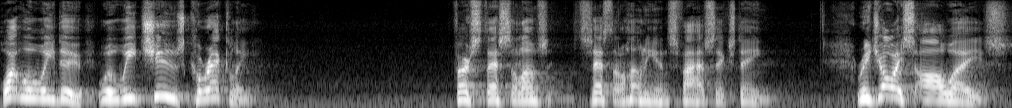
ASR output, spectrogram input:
What will we do? Will we choose correctly? 1 Thessalonians 5:16. Rejoice always.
